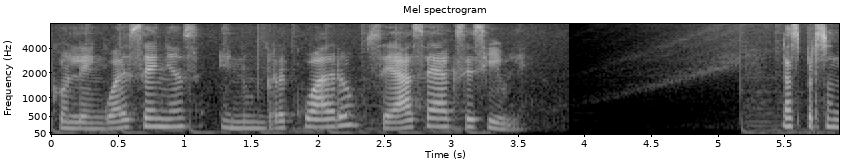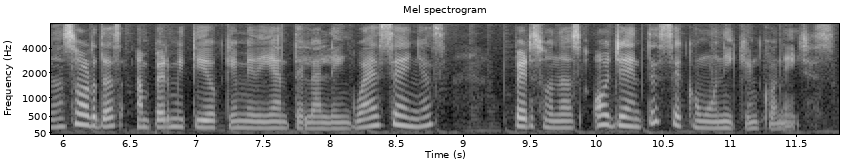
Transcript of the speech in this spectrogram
con lengua de señas en un recuadro se hace accesible. Las personas sordas han permitido que mediante la lengua de señas, personas oyentes se comuniquen con ellas.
